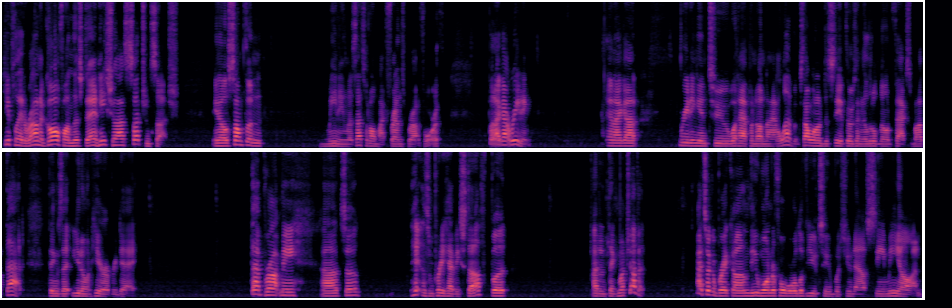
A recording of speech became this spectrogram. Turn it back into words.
he played around a round of golf on this day and he shot such and such. You know, something meaningless. That's what all my friends brought forth. But I got reading. And I got reading into what happened on 9-11 because I wanted to see if there was any little known facts about that, things that you don't hear every day. That brought me uh, to hitting some pretty heavy stuff, but I didn't think much of it. I took a break on the wonderful world of YouTube, which you now see me on.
